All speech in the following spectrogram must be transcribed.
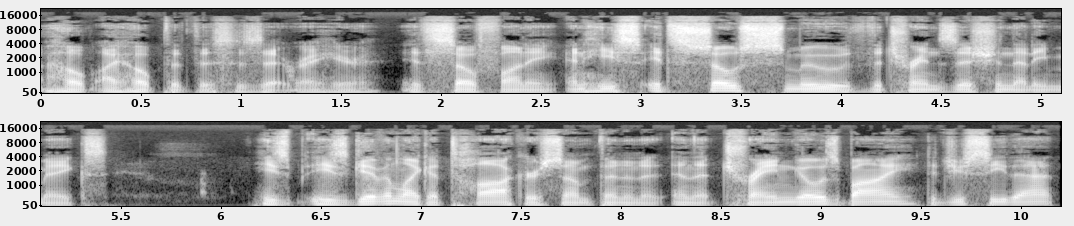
I hope I hope that this is it right here. It's so funny, and he's it's so smooth the transition that he makes. He's he's given like a talk or something, and a, and a train goes by. Did you see that?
